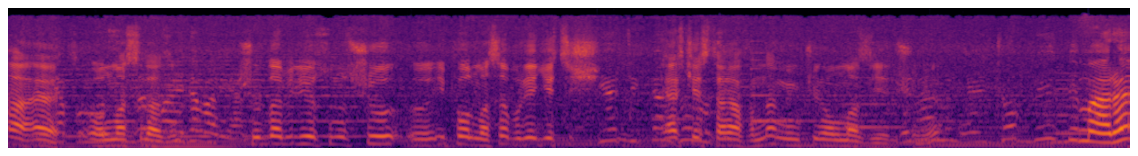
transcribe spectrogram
Ha evet olması lazım. yani. Şurada biliyorsunuz şu e, ip olmasa buraya geçiş Gerçekten herkes tarafından mümkün olmaz diye düşünüyorum. Efendim, e, Çok büyük bir mağara.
